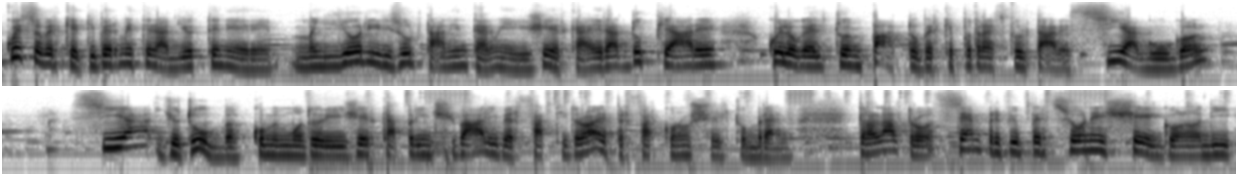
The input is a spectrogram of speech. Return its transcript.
Questo perché ti permetterà di ottenere migliori risultati in termini di ricerca e raddoppiare quello che è il tuo impatto perché potrai sfruttare sia Google sia YouTube come motore di ricerca principali per farti trovare e per far conoscere il tuo brand. Tra l'altro sempre più persone scelgono di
